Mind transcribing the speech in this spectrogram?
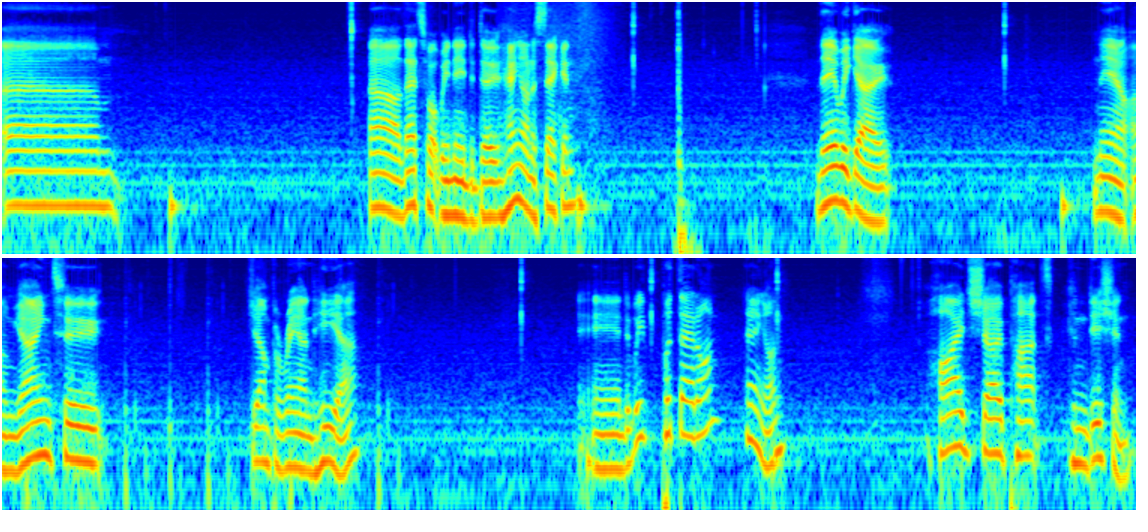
Um, oh, that's what we need to do. Hang on a second. There we go. Now, I'm going to jump around here. And did we put that on? Hang on. Hide show parts condition.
